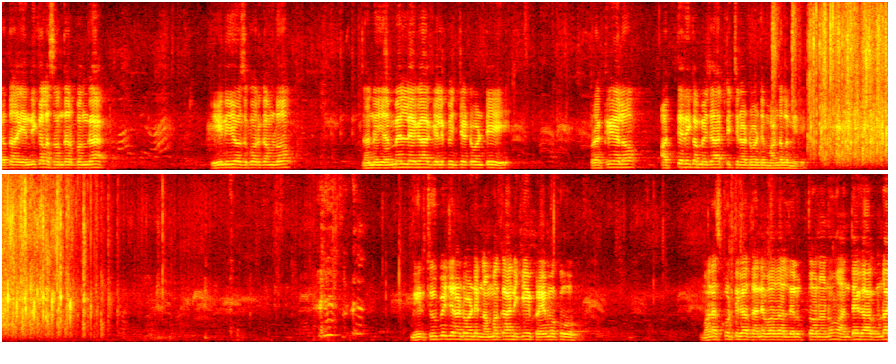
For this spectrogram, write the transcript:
గత ఎన్నికల సందర్భంగా ఈ నియోజకవర్గంలో నన్ను ఎమ్మెల్యేగా గెలిపించేటువంటి ప్రక్రియలో అత్యధిక మెజార్టీ ఇచ్చినటువంటి మండలం ఇది. మీరు చూపించినటువంటి నమ్మకానికి ప్రేమకు మనస్ఫూర్తిగా ధన్యవాదాలు తెలుపుతున్నాను. అంతేకాకుండా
